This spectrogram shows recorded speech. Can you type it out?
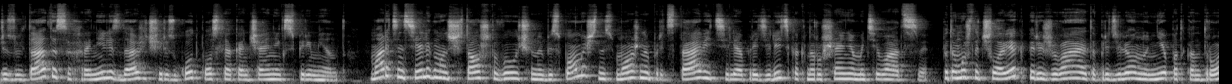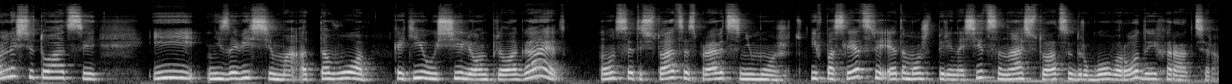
Результаты сохранились даже через год после окончания эксперимента. Мартин Селигман считал, что выученную беспомощность можно представить или определить как нарушение мотивации, потому что человек переживает определенную неподконтрольность ситуации, и независимо от того, какие усилия он прилагает, он с этой ситуацией справиться не может. И впоследствии это может переноситься на ситуации другого рода и характера.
